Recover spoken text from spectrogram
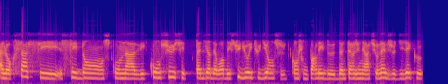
Alors ça, c'est dans ce qu'on avait conçu, c'est-à-dire d'avoir des studios étudiants. Quand je vous parlais d'intergénérationnel, je disais que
